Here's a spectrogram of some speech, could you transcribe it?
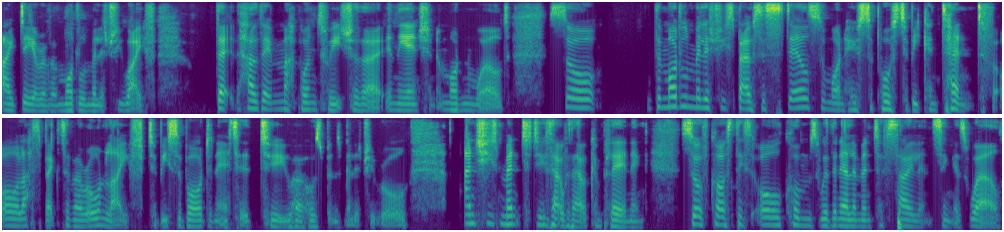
idea of a model military wife that how they map onto each other in the ancient and modern world. So the model military spouse is still someone who's supposed to be content for all aspects of her own life to be subordinated to her husband's military role. And she's meant to do that without complaining. So, of course, this all comes with an element of silencing as well.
